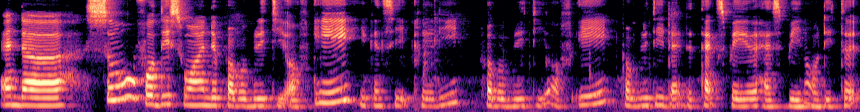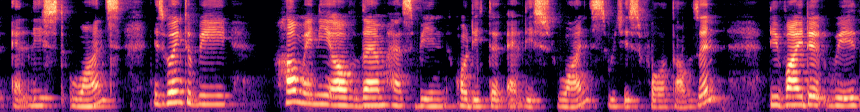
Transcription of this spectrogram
And uh, so for this one the probability of a you can see it clearly probability of a probability that the taxpayer has been audited at least once. Is going to be how many of them has been audited at least once which is 4000 divided with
